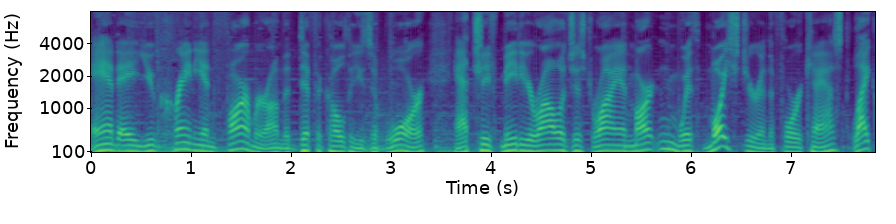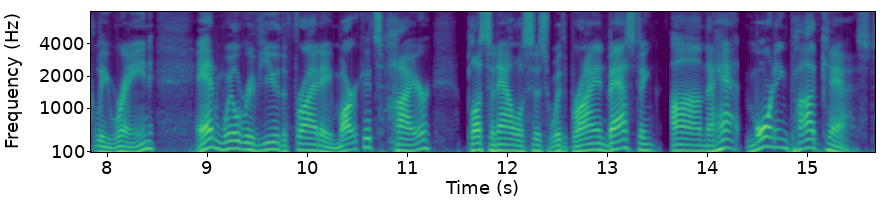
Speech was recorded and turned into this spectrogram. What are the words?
and a Ukrainian farmer on the difficulties of war. Hat Chief Meteorologist Ryan Martin with moisture in the forecast, likely rain. And we'll review the Friday markets higher, plus analysis with Brian Basting on the Hat Morning Podcast.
